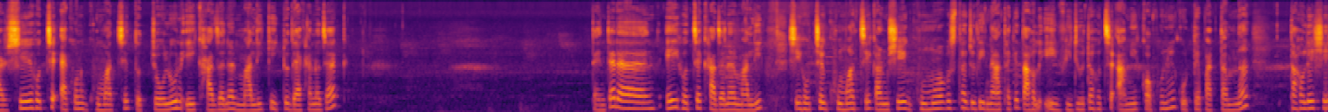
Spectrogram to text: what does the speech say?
আর সে হচ্ছে এখন ঘুমাচ্ছে। তো চলুন এই খাজানার মালিককে একটু দেখানো যাক। ট্যান এই হচ্ছে খাজানার মালিক। সে হচ্ছে ঘুমাচ্ছে, কারণ সে ঘুম অবস্থা যদি না থাকে, তাহলে এই ভিডিওটা হচ্ছে আমি কখনোই করতে পারতাম না। তাহলে সে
